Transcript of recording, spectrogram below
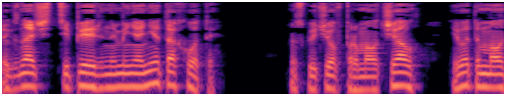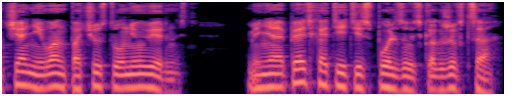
Так значит, теперь на меня нет охоты? Москвичев промолчал, и в этом молчании Иван почувствовал неуверенность. «Меня опять хотите использовать как живца?»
